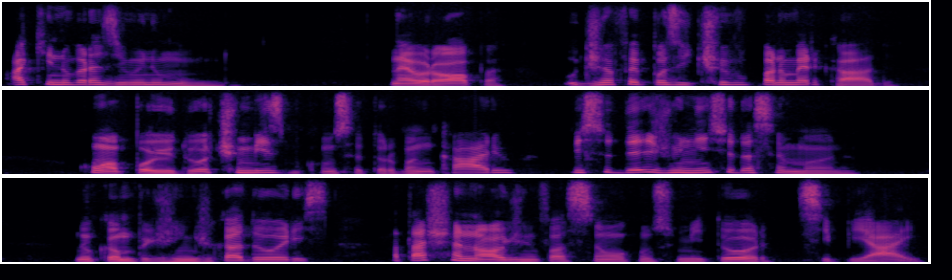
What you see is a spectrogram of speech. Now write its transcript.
aqui no Brasil e no mundo. Na Europa, o dia foi positivo para o mercado, com o apoio do otimismo com o setor bancário visto desde o início da semana. No campo de indicadores, a taxa anual de inflação ao consumidor, CPI,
